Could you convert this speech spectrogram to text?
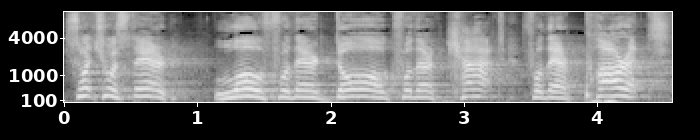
Such was their love for their dog, for their cat, for their parrot,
